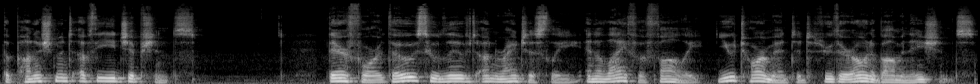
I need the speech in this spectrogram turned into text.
The punishment of the Egyptians. Therefore, those who lived unrighteously in a life of folly, you tormented through their own abominations.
